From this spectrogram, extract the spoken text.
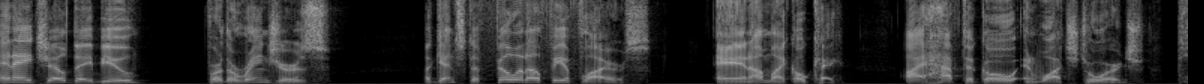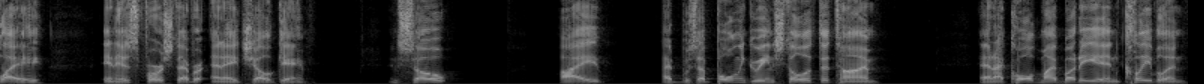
NHL debut for the Rangers against the Philadelphia Flyers. And I'm like, okay, I have to go and watch George play in his first ever NHL game. And so I, I was at Bowling Green still at the time, and I called my buddy in Cleveland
